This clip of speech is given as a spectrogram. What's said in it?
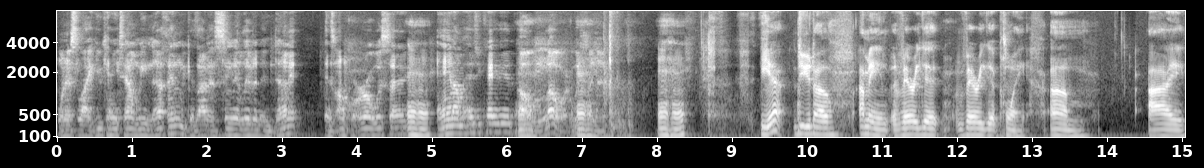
when it's like you can't tell me nothing because i done seen it lived it and done it as uncle earl would say and i'm educated oh lord we finna Yeah, do you know? I mean, a very good, very good point. Um, I,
